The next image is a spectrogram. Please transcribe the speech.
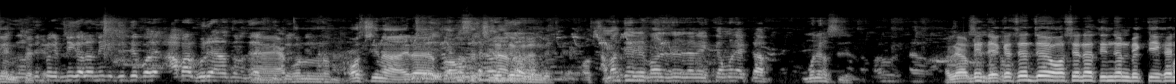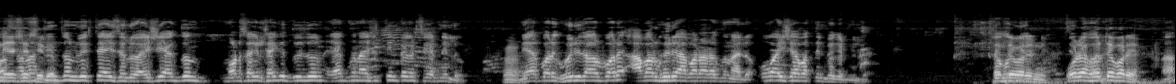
তিন প্যাকেট। প্যাকেট নিয়ে গেল নিয়ে দিতে পরে আবার ঘুরে হ্যাঁ, এখন অচেনা এরা তো আমাদের চেনা আমাদের কেমন একটা মনে হচ্ছে যেন। তাহলে আপনি দেখেছেন যে অচেনা তিনজন ব্যক্তি এখানে এসেছিল তিনজন ব্যক্তি আইছিল এসে একজন মোটরসাইকেল থেকে দুইজন একজন এসে তিন প্যাকেট সিগারেট নিল। নেওয়ার পরে ঘুরে যাওয়ার পরে আবার ঘুরে আবার আর একজন আইলো ও আইসে আবার তিন প্যাকেট নিল চিনতে পারেনি। ওরা হতে পারে। হ্যাঁ?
